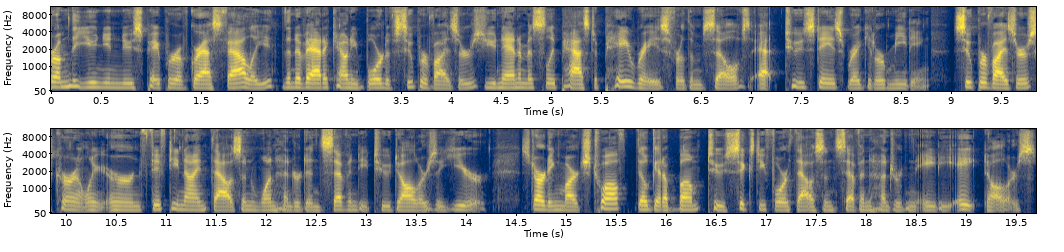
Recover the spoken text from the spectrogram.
From the Union newspaper of Grass Valley, the Nevada County Board of Supervisors unanimously passed a pay raise for themselves at Tuesday's regular meeting. Supervisors currently earn $59,172 a year. Starting March 12th, they'll get a bump to $64,788.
